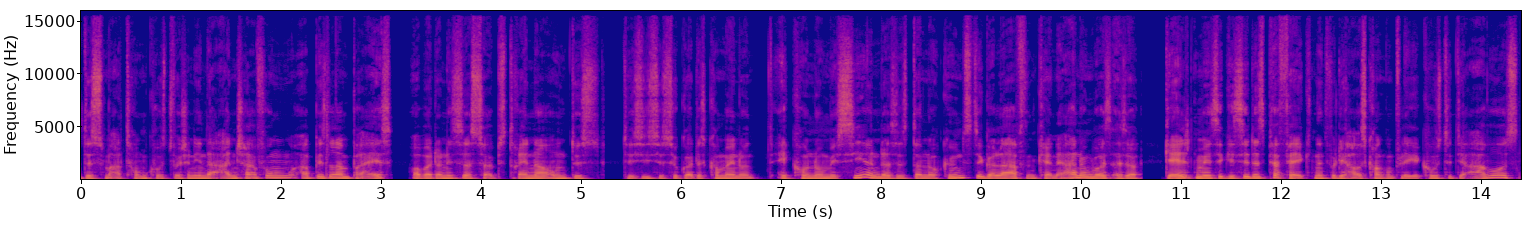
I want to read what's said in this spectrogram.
das Smart Home kostet wahrscheinlich in der Anschaffung ein bisschen am Preis, aber dann ist es ein Selbstrenner und das das ist ja sogar, das kann man ja noch ökonomisieren, dass es dann noch günstiger läuft und keine Ahnung was. Also geldmäßig ist ja das perfekt, nicht? Weil die Hauskrankenpflege kostet ja auch was,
